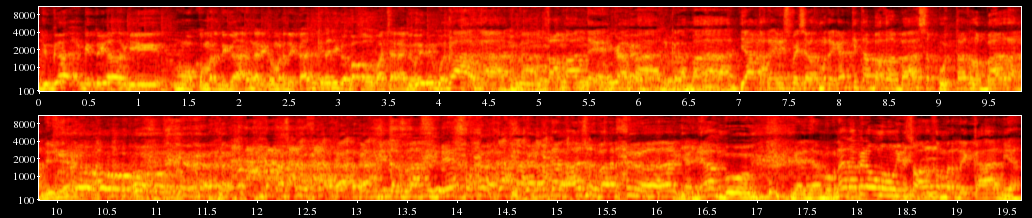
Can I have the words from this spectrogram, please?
juga gitu ya lagi mau kemerdekaan hari kemerdekaan kita juga bakal upacara dulu ini buat Enggak, enggak, enggak. Kelamaan deh, kelamaan, kelamaan. Ya karena ini spesial kemerdekaan kita bakal bahas seputar lebaran. Jadi Kita bahas ini. Ya, kita bahas lebaran. Gak nyambung. Gak nyambung. Nah tapi kalau ngomongin soal kemerdekaan ya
